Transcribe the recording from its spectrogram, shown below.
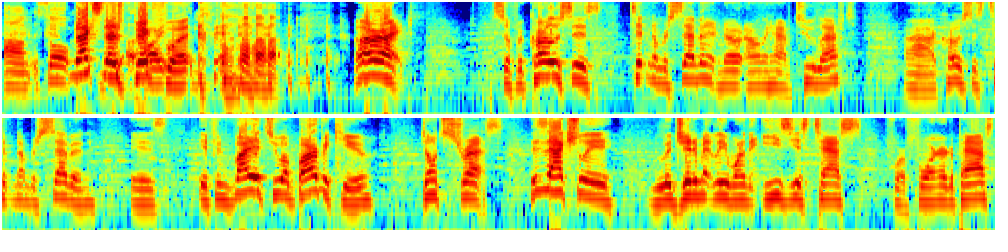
um, so next there's bigfoot all right so for carlos's tip number seven and note i only have two left uh, carlos's tip number seven is if invited to a barbecue don't stress this is actually legitimately one of the easiest tests for a foreigner to pass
